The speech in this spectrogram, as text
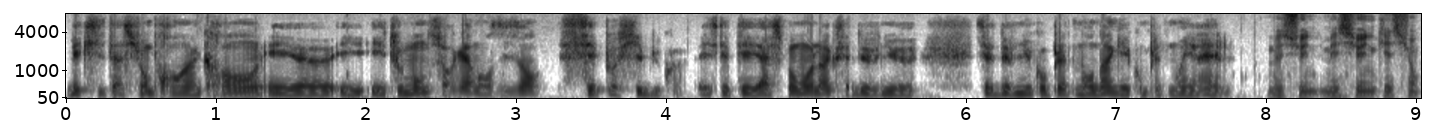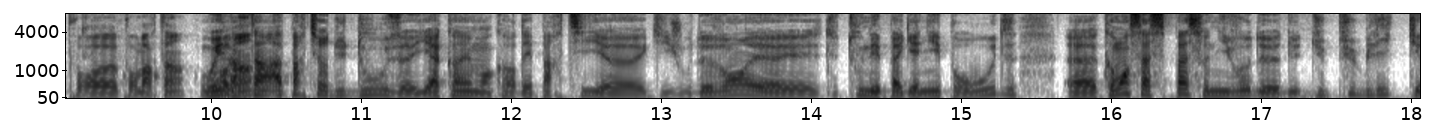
l'excitation prend un cran et, euh, et, et tout le monde se regarde en se disant c'est possible quoi. Et c'était à ce moment-là que c'est devenu c'est devenu complètement dingue et complètement irréel. Monsieur, messieurs, une question pour, pour Martin? Oui, Romain? Martin, à partir du 12, il y a quand même encore des parties euh, qui jouent devant. euh, tout n'est pas gagné pour Woods. Euh, comment ça se passe au niveau de- du, du public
